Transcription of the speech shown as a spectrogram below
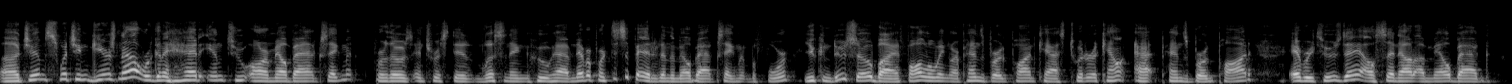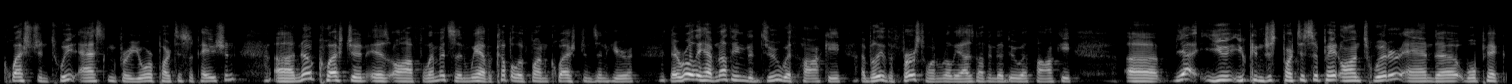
Uh, Jim, switching gears now, we're going to head into our mailbag segment. For those interested in listening who have never participated in the mailbag segment before, you can do so by following our PensBurgh Podcast Twitter account at PensBurgh Pod. Every Tuesday, I'll send out a mailbag question tweet asking for your participation. Uh, no question is off limits, and we have a couple of fun questions in here that really have nothing to do with hockey. I believe the first one really has nothing to do with hockey uh, yeah, you you can just participate on Twitter, and uh, we'll pick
